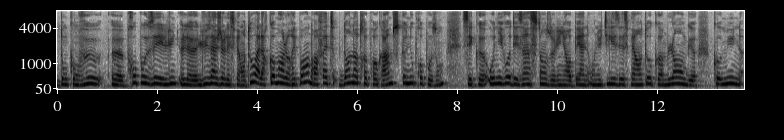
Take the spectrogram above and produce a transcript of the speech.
Donc on veut euh, proposer l'usage de l'espéranto. Alors comment le répandre? En fait, dans notre programme, ce que nous proposons, c'est qu'au niveau des instances de l'Union européenne, on utilise l'espéranto comme langue commune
